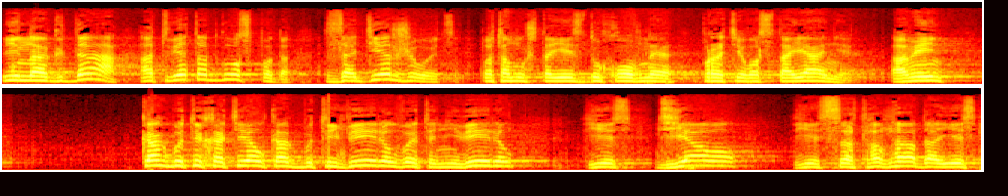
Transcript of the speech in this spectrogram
Иногда ответ от Господа задерживается, потому что есть духовное противостояние. Аминь. Как бы ты хотел, как бы ты верил в это, не верил, есть дьявол, есть сатана, да, есть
